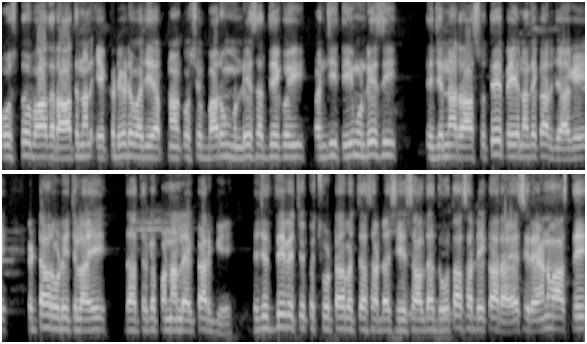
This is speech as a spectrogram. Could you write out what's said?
ਉਸ ਤੋਂ ਬਾਅਦ ਰਾਤ ਨਾਲ 1:30 ਵਜੇ ਆਪਣਾ ਕੁਝ ਬਾਹਰੋਂ ਮੁੰਡੇ ਸੱਦੇ ਕੋਈ 25 30 ਮੁੰਡੇ ਸੀ ਤੇ ਜਿੰਨਾ ਰਾਤ ਸੁੱਤੇ ਪਏ ਇਹਨਾਂ ਦੇ ਘਰ ਜਾ ਕੇ ਇੱਟਾਂ ਰੋੜੇ ਚਲਾਏ ਦਾਤਰ ਕੇ ਪੰਨਾ ਲੈ ਕੇ ਘਰ ਗਏ। ਤੇ ਜਿਸ ਦੇ ਵਿੱਚ ਇੱਕ ਛੋਟਾ ਬੱਚਾ ਸਾਡਾ 6 ਸਾਲ ਦਾ ਦੋਤਾ ਸਾਡੇ ਘਰ ਆਇਆ ਸੀ ਰਹਿਣ ਵਾਸਤੇ।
